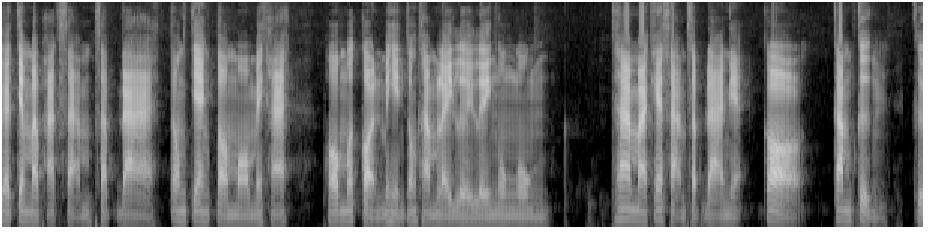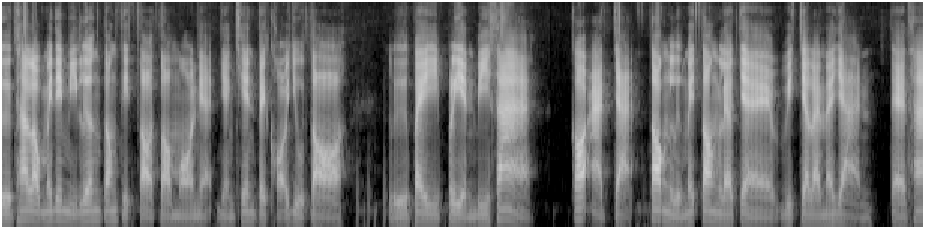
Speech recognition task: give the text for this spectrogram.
ล้วจะมาพัก 3 สัปดาห์ ต้องแจ้งต่อมอไหมคะ เพราะเมื่อก่อนไม่เห็นต้องทำอะไรเลยเลยงงๆ ถ้ามาแค่ 3 สัปดาห์เนี่ยก็กำกึ่ง คือถ้าเราไม่ได้มีเรื่องต้องติดต่อตอมอเนี่ยอย่างเช่นไปขออยู่ต่อ หรือไปเปลี่ยนวีซ่าก็อาจจะต้องหรือไม่ต้องแล้วแต่วิจารณญาณ แต่ถ้า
